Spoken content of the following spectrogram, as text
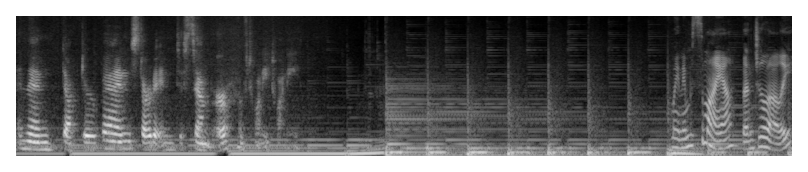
and then Dr. Ben started in December of 2020. My name is Samaya Ben Jalali.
